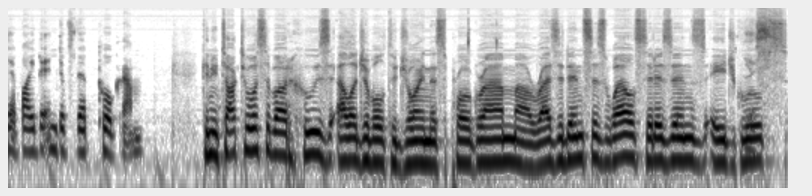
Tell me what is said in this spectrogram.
uh, by the end of the program. Can you talk to us about who's eligible to join this program? Uh, residents as well, citizens, age groups?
